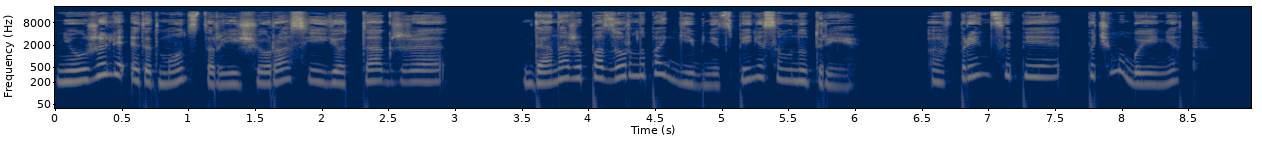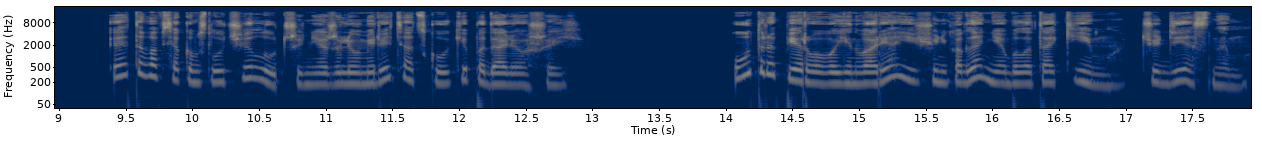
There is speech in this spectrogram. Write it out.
Неужели этот монстр еще раз ее так же да она же позорно погибнет с пенисом внутри. А в принципе, почему бы и нет? Это, во всяком случае, лучше, нежели умереть от скуки под Алёшей. Утро 1 января еще никогда не было таким, чудесным.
